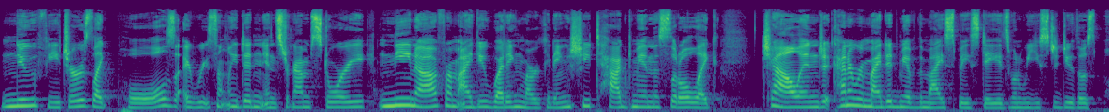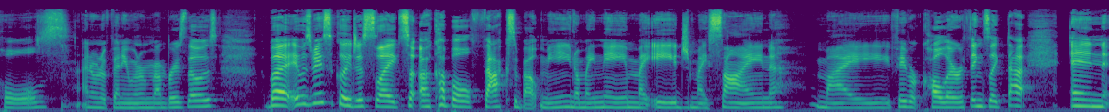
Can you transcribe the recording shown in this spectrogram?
new features like polls. I recently did an Instagram story. Nina from I Do Wedding Marketing, she tagged me in this little like challenge. It kind of reminded me of the MySpace days when we used to do those polls. I don't know if anyone remembers those, but it was basically just like a couple facts about me, you know, my name, my age, my sign, my favorite color, things like that. And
